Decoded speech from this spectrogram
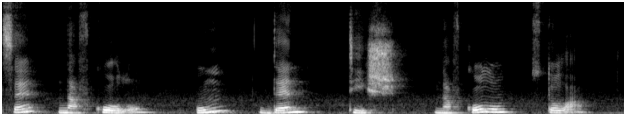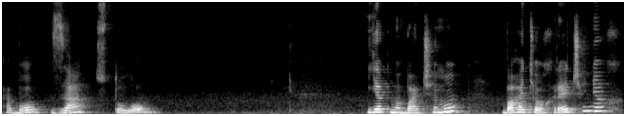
це навколо. Ум ден тіш. Навколо стола або за столом. Як ми бачимо, в багатьох реченнях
